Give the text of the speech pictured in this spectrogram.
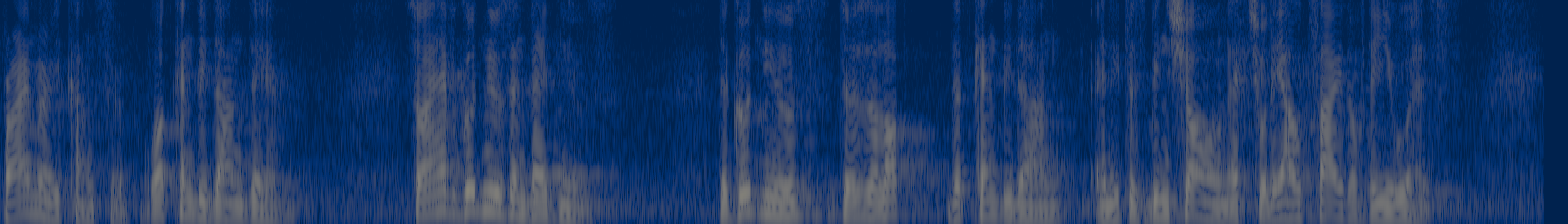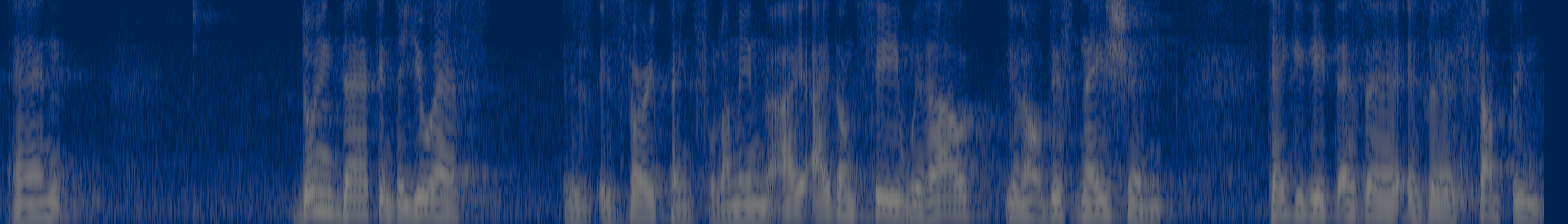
primary cancer. What can be done there? So I have good news and bad news. The good news, there's a lot that can be done, and it has been shown actually outside of the US. And doing that in the US is, is very painful. I mean, I, I don't see without, you know, this nation taking it as a, as a something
